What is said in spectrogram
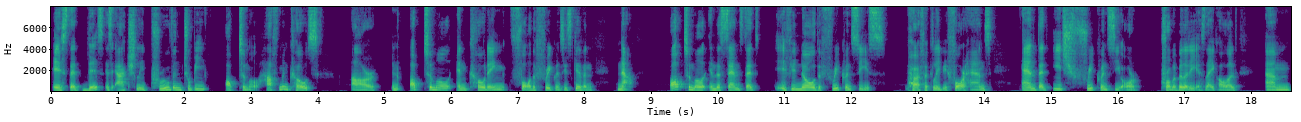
is that this is actually proven to be optimal. Huffman codes are an optimal encoding for the frequencies given. Now, optimal in the sense that if you know the frequencies perfectly beforehand, and that each frequency or probability, as they call it, um,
